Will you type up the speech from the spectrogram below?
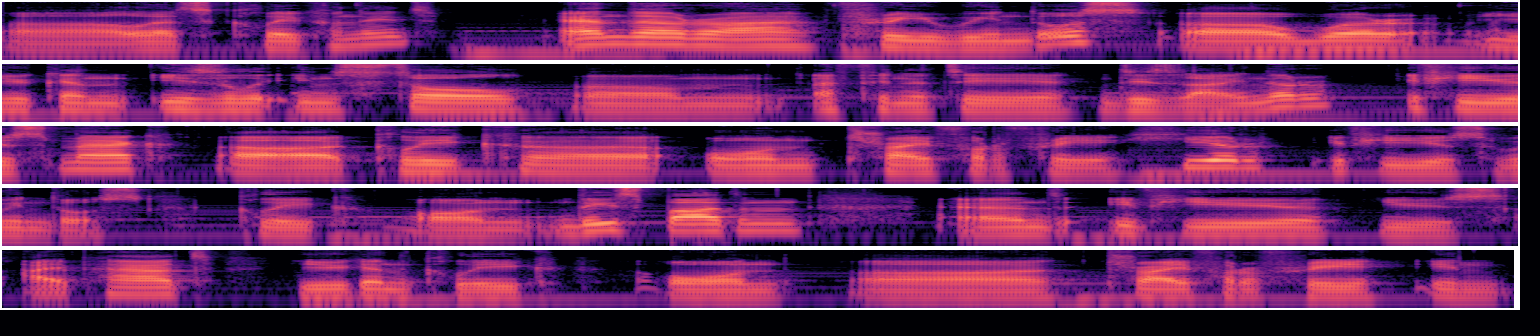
Uh, let's click on it and there are three windows uh, where you can easily install um, Affinity Designer. If you use Mac, uh, click uh, on Try for Free here. If you use Windows, click on this button. And if you use iPad, you can click on uh, Try for Free in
